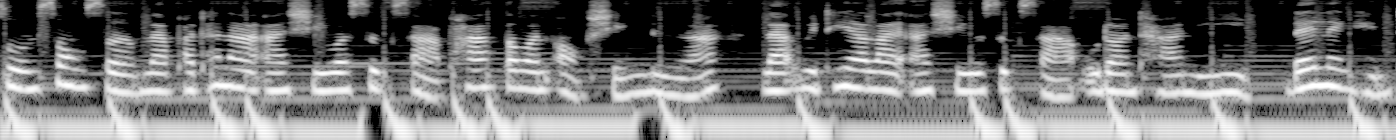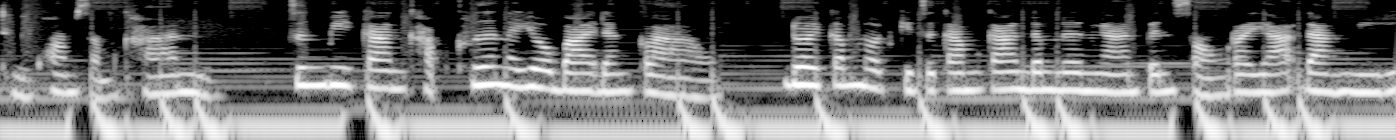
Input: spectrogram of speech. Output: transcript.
ศูนย์ส่งเสริมและพัฒนาอาชีวศึกษาภาคตะวันออกเฉียงเหนือ และวิทยาลัยอาชีวศึกษาอุดรธานี ได้เล็งเห็นถึงความสำคัญจึงมีการขับเคลื่อนนโยบายดังกล่าว โดยกำหนดกิจกรรมการดำเนินงานเป็น 2 ระยะดังนี้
